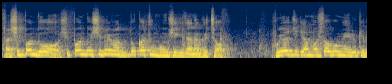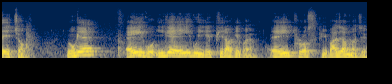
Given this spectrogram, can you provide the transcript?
자 10번도 10번도 11번도 똑같은 공식이잖아. 그쵸? 보여지게 한번 써보면 이렇게 돼 있죠. 요게 A고 이게 A고 이게 B라고 해봐요. A 플러스 B. 맞아 안 맞아요?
